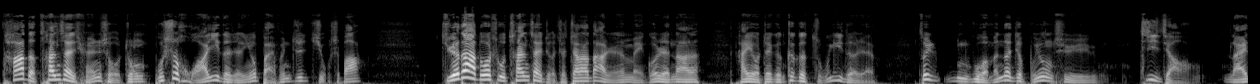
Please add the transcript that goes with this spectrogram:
它的参赛选手中不是华裔的人有百分之九十八，绝大多数参赛者是加拿大人、美国人呐，还有这个各个族裔的人，所以我们呢就不用去计较。来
